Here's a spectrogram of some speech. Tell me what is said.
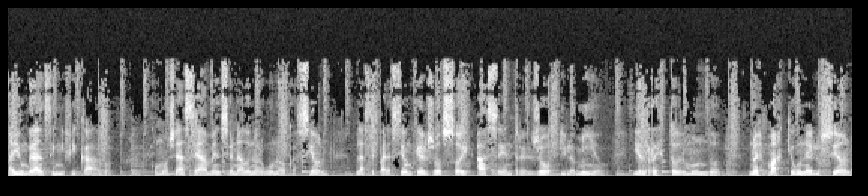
hay un gran significado. Como ya se ha mencionado en alguna ocasión, la separación que el yo soy hace entre el yo y lo mío y el resto del mundo no es más que una ilusión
